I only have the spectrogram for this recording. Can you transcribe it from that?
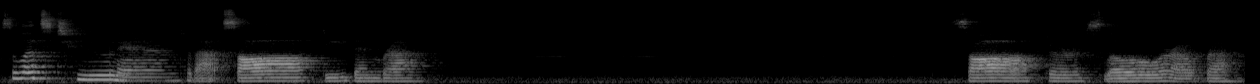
So let's tune in to that soft, deep in breath. Softer, slower out breath.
